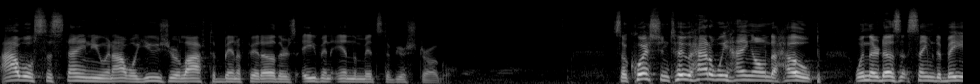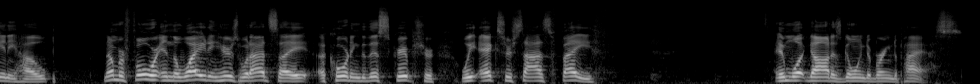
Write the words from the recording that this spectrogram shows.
I will sustain you and I will use your life to benefit others, even in the midst of your struggle. So, question two how do we hang on to hope when there doesn't seem to be any hope? Number four, in the waiting, here's what I'd say according to this scripture we exercise faith in what God is going to bring to pass.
